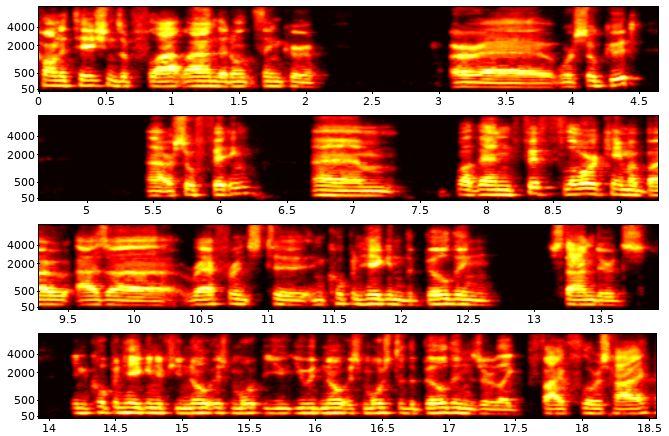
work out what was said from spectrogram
connotations of flatland i don't think are are uh, were so good uh, are so fitting. Um but then fifth floor came about as a reference to in copenhagen the building standards. In copenhagen if you notice mo- you, you would notice most of the buildings are like five floors high.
